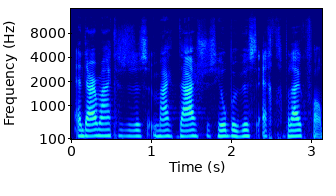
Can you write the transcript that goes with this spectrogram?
En daar maken ze dus, maakt Daesh dus heel bewust echt gebruik van.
